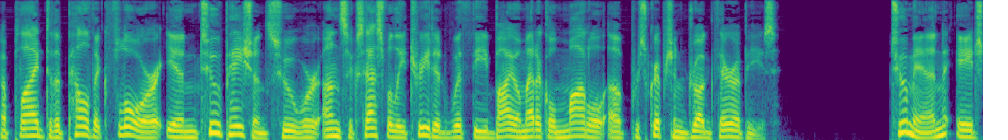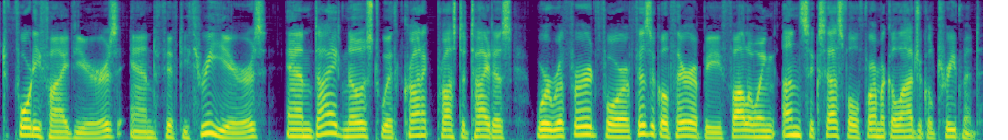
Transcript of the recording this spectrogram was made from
applied to the pelvic floor in two patients who were unsuccessfully treated with the biomedical model of prescription drug therapies. Two men, aged 45 years and 53 years, and diagnosed with chronic prostatitis, were referred for physical therapy following unsuccessful pharmacological treatment.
